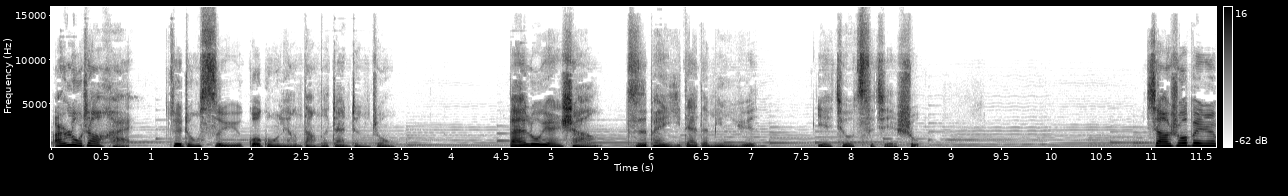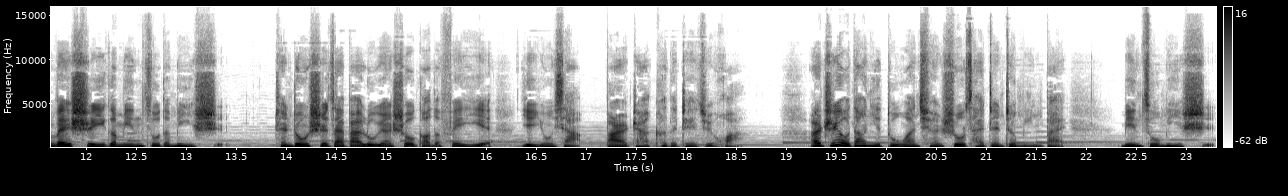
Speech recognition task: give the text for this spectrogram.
而陆兆海。最终死于国共两党的战争中，白鹿原上子辈一代的命运也就此结束。小说被认为是一个民族的秘史，陈忠实在白鹿原手稿的扉页引用下巴尔扎克的这句话，而只有当你读完全书，才真正明白，民族秘史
